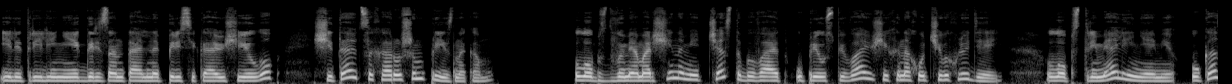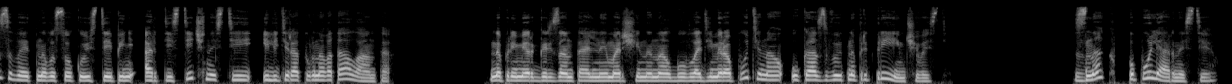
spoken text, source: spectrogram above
или три линии горизонтально пересекающие лоб считаются хорошим признаком. Лоб с двумя морщинами часто бывает у преуспевающих и находчивых людей. Лоб с тремя линиями указывает на высокую степень артистичности и литературного таланта. Например, горизонтальные морщины на лбу Владимира Путина указывают на предприимчивость. Знак популярности.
